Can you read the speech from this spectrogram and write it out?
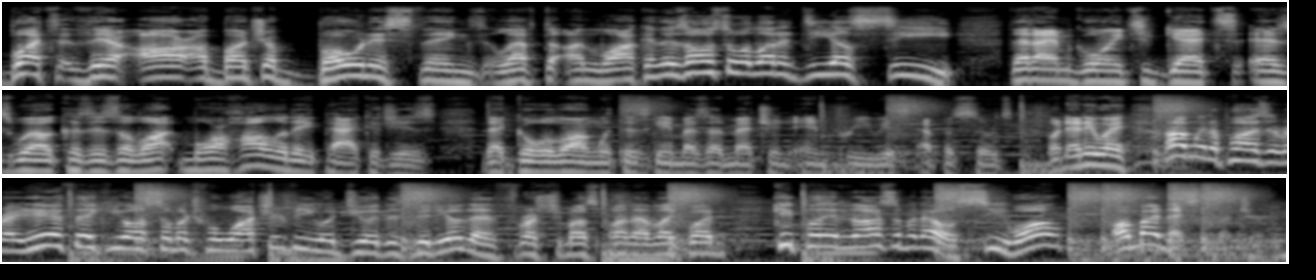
but there are a bunch of bonus things left to unlock, and there's also a lot of DLC that I'm going to get as well, because there's a lot more holiday packages that go along with this game, as I mentioned in previous episodes. But anyway, I'm going to pause it right here. Thank you all so much for watching. If you enjoyed this video, then thrust your mouse upon that like button. Keep playing it awesome, and I will see you all on my next adventure.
